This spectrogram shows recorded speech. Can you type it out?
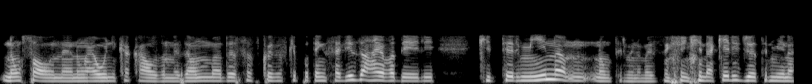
não só, né? Não é a única causa, mas é uma dessas coisas que potencializa a raiva dele, que termina, não termina, mas enfim, que naquele dia termina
